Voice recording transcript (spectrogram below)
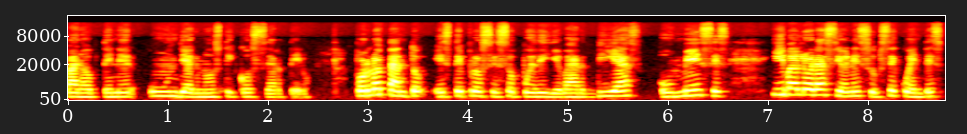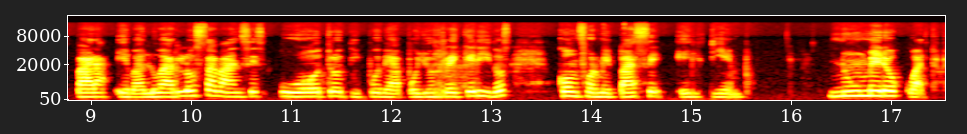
para obtener un diagnóstico certero. Por lo tanto, este proceso puede llevar días o meses y valoraciones subsecuentes para evaluar los avances u otro tipo de apoyos requeridos conforme pase el tiempo. Número 4.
